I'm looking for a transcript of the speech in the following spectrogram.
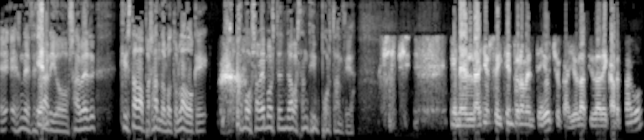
e- es necesario saber qué estaba pasando al otro lado, que como sabemos tendrá bastante importancia. En el año 698 cayó la ciudad de Cartago,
